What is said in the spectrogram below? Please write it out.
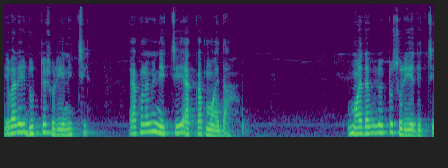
এবারে এই দুধটা সরিয়ে নিচ্ছি। এখন আমি নিচ্ছি এক কাপ ময়দা। ময়দাগুলো একটু সরিয়ে দিচ্ছি।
